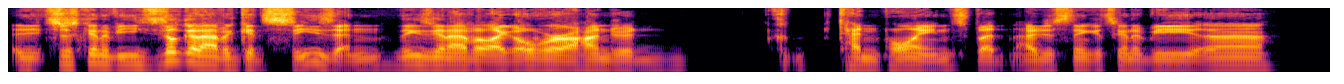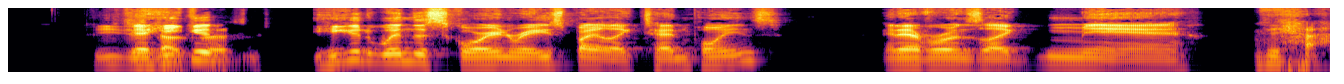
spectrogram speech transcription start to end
it's just gonna be he's still gonna have a good season. I think he's gonna have like over 110 points, but I just think it's gonna be uh he Yeah, he could he could win the scoring race by like 10 points and everyone's like, "Meh, yeah.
